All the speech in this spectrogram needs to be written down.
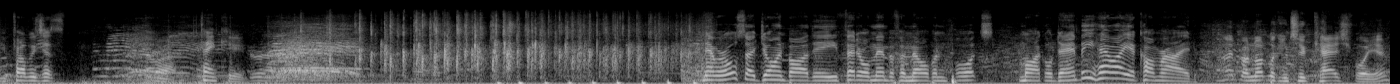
You probably just. All right. Thank you. Now we're also joined by the federal member for Melbourne Ports, Michael Danby. How are you, comrade? I hope I'm not looking too cash for you,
